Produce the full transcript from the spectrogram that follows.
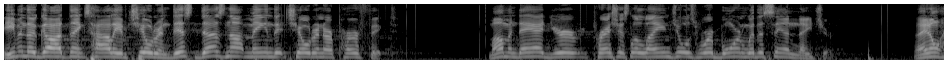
even though God thinks highly of children, this does not mean that children are perfect. Mom and dad, your precious little angels were born with a sin nature. They don't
